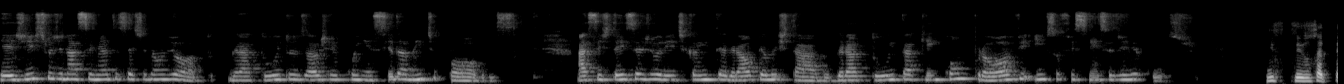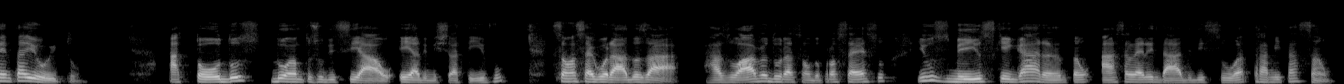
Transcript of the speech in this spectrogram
Registro de nascimento e certidão de óbito, gratuitos aos reconhecidamente pobres. Assistência jurídica integral pelo Estado, gratuita a quem comprove insuficiência de recursos. Inciso 78. A todos, do âmbito judicial e administrativo, são assegurados a razoável duração do processo e os meios que garantam a celeridade de sua tramitação.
